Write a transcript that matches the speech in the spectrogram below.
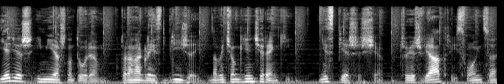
Jedziesz i mijasz naturę, która nagle jest bliżej, na wyciągnięcie ręki. Nie spieszysz się, czujesz wiatr i słońce,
